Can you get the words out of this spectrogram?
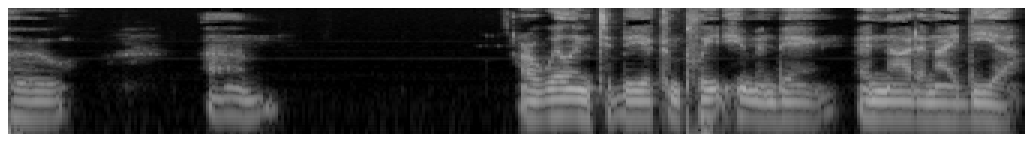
who, um, are willing to be a complete human being and not an idea.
